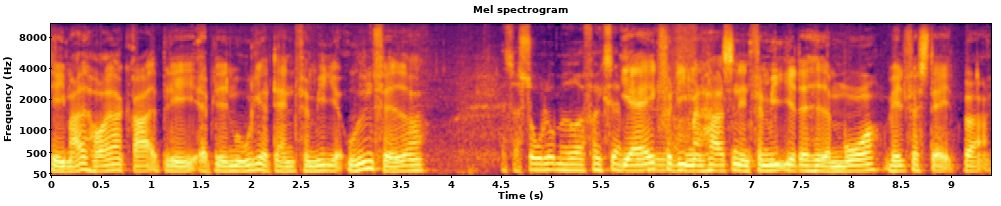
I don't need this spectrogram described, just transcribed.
det i meget højere grad blev, er blevet muligt at danne familier uden fædre. Altså solomødre for eksempel? Ja, ikke fordi man har sådan en familie, der hedder mor, velfærdsstat, børn.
